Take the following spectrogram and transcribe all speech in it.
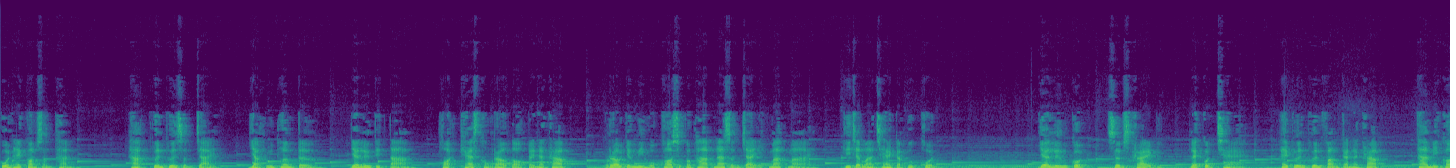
ควรให้ความสำคัญ หากเพื่อนๆสนใจ อยากรู้เพิ่มเติม อย่าลืมติดตามพอดแคสต์ของเราต่อไปนะครับ เรายังมีหัวข้อสุขภาพน่าสนใจอีกมากมาย ที่จะมาแชร์กับทุกคน อย่าลืมกด subscribe และกดแชร์ ให้เพื่อนๆฟังกันนะครับ ถ้ามีข้อ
